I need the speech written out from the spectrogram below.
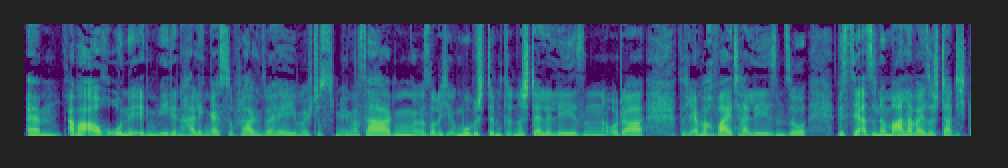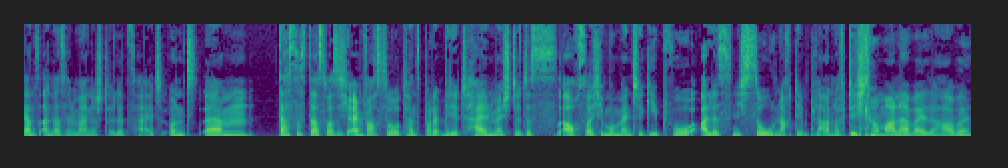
ähm, aber auch ohne irgendwie den Heiligen Geist zu fragen, so hey, möchtest du mir irgendwas sagen? Soll ich irgendwo bestimmt eine Stelle lesen oder soll ich einfach weiterlesen? So wisst ihr, also normalerweise starte ich ganz anders in meine stille Zeit und ähm, das ist das, was ich einfach so transparent mit dir teilen möchte, dass es auch solche Momente gibt, wo alles nicht so nach dem Plan, auf den ich normalerweise habe.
